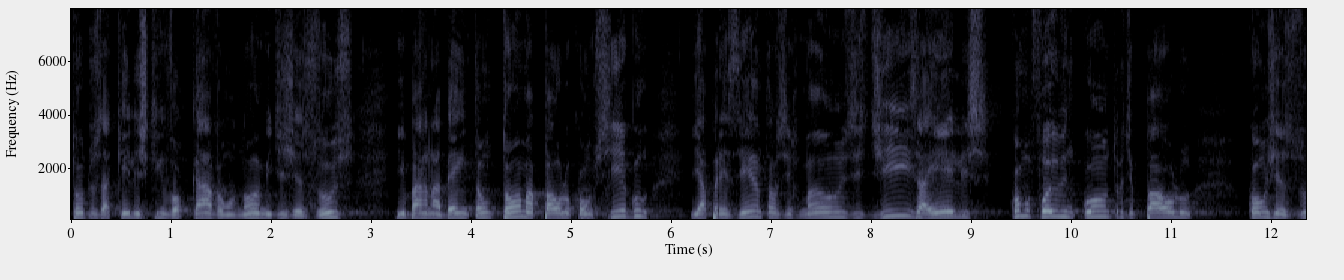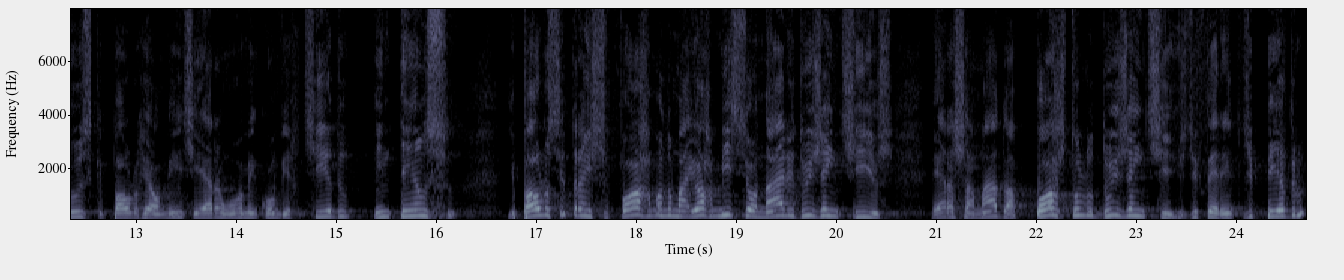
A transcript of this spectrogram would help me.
todos aqueles que invocavam o nome de Jesus? E Barnabé então toma Paulo consigo e apresenta aos irmãos e diz a eles como foi o encontro de Paulo com Jesus, que Paulo realmente era um homem convertido, intenso. E Paulo se transforma no maior missionário dos gentios. Era chamado apóstolo dos gentios, diferente de Pedro,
